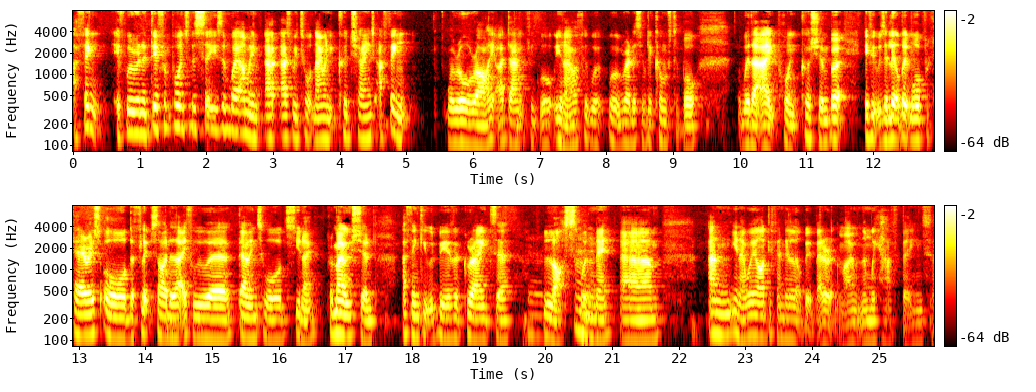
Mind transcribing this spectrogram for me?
I think if we were in a different point of the season, where I mean, as we talk now, and it could change, I think we're all right. I don't think we'll, you know, I think we're, we're relatively comfortable with that eight point cushion. But if it was a little bit more precarious, or the flip side of that, if we were going towards, you know, promotion, I think it would be of a greater loss, Mm. wouldn't it? Um, and you know, we are defending a little bit better at the moment than we have been. So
